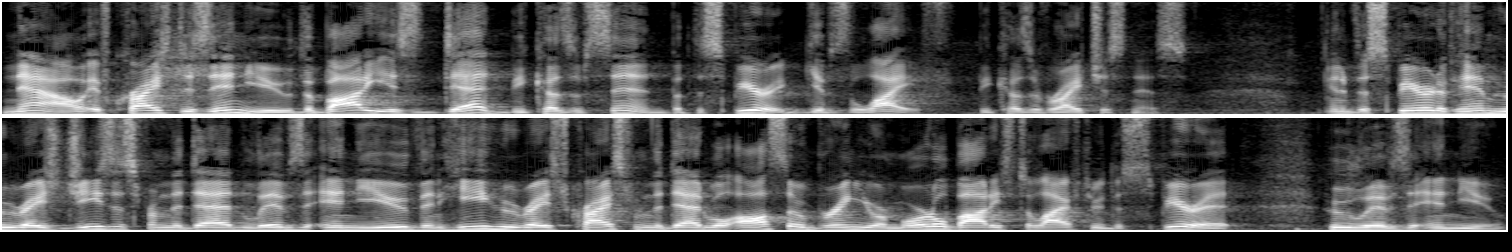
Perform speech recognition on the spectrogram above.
Now, if Christ is in you, the body is dead because of sin, but the Spirit gives life because of righteousness. And if the Spirit of Him who raised Jesus from the dead lives in you, then He who raised Christ from the dead will also bring your mortal bodies to life through the Spirit who lives in you.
